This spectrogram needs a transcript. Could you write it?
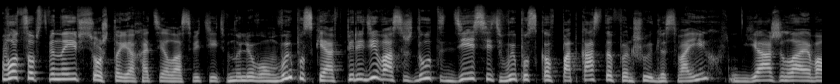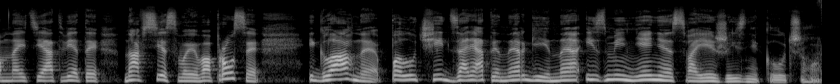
вот, собственно, и все, что я хотела осветить в нулевом выпуске. А впереди вас ждут 10 выпусков подкаста «Фэншуй для своих». Я желаю вам найти ответы на все свои вопросы. И главное, получить заряд энергии на изменение своей жизни к лучшему.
